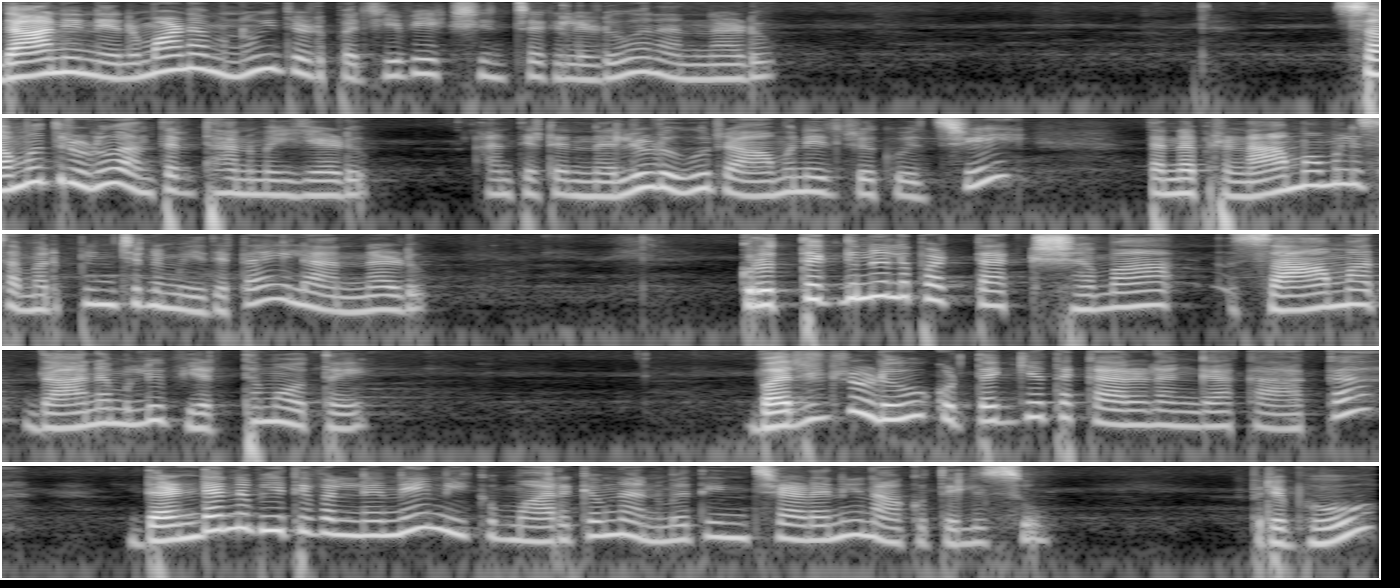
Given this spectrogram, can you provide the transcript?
దాని నిర్మాణమును ఇతడు పర్యవేక్షించగలడు అని అన్నాడు. సముద్రుడు అంతర్ధానమయ్యాడు. అంతట నలుడు రామునెదుటకు వచ్చి తన ప్రణామములు సమర్పించిన మీదట ఇలా అన్నాడు. కృతజ్ఞుల పట్ల క్షమ సామ దానములు వ్యర్థమవుతాయి. వరుణుడు కృతజ్ఞత కారణంగా కాక దండన భీతి వల్లనే నీకు మార్గం అనుమతించాడని నాకు తెలుసు. ప్రభు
